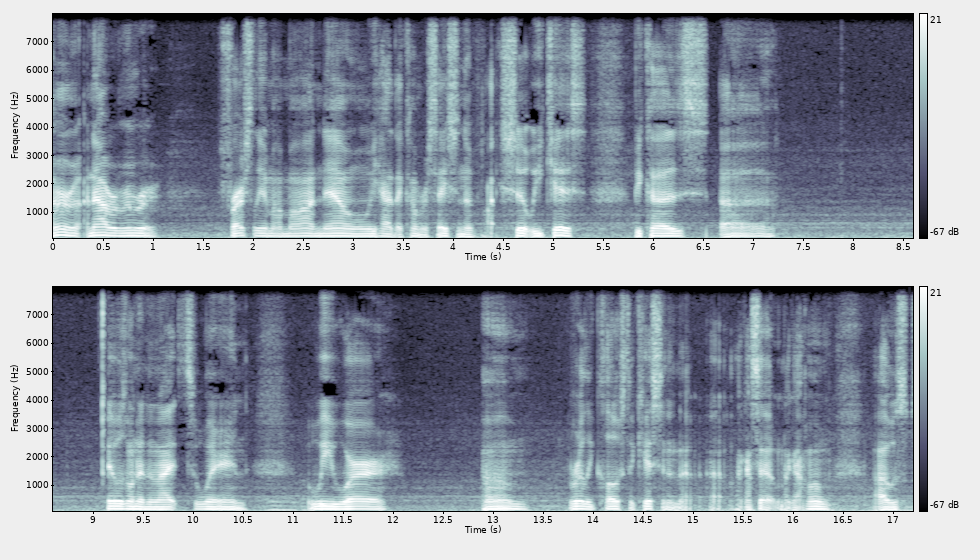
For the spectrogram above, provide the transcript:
I remember now. I remember freshly in my mind now when we had that conversation of like, should we kiss? Because uh, it was one of the nights when we were um, really close to kissing. And uh, like I said, when I got home, I was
